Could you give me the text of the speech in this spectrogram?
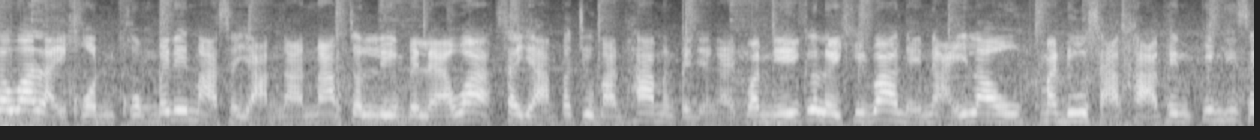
ชื่อว่าหลายคนคงไม่ได้มาสยามนานมากจนลืมไปแล้วว่าสยามปัจจุบันภาพมันเป็นยังไง วันนี้ก็เลยคิดว่าไหนๆเรามาดูสาขาเพนกวินที่ส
